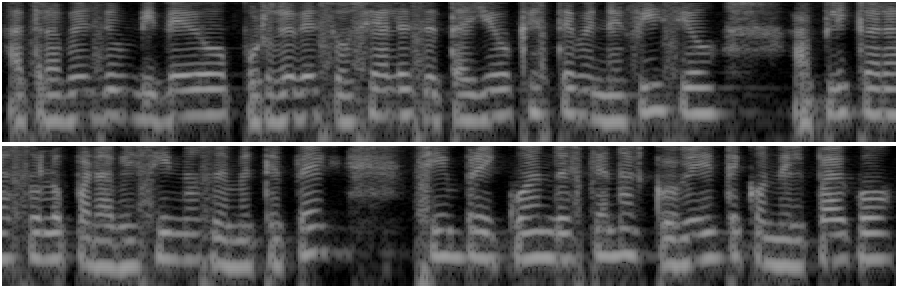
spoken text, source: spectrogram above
A través de un video por redes sociales detalló que este beneficio aplicará solo para vecinos de Metepec, siempre y cuando estén al corriente con el pago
